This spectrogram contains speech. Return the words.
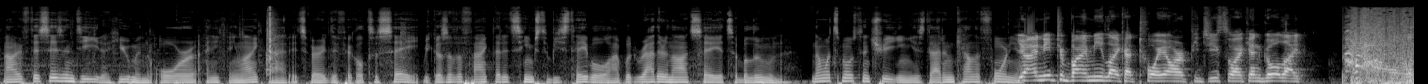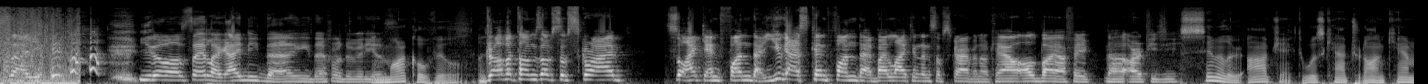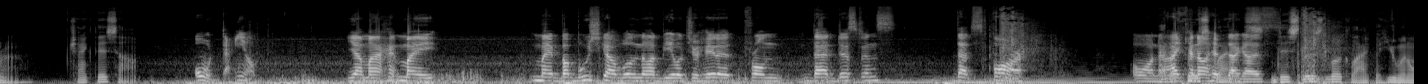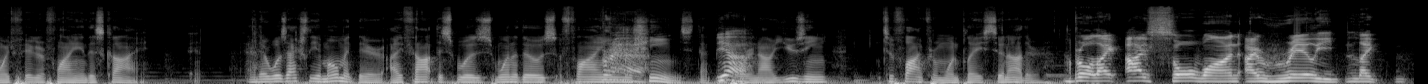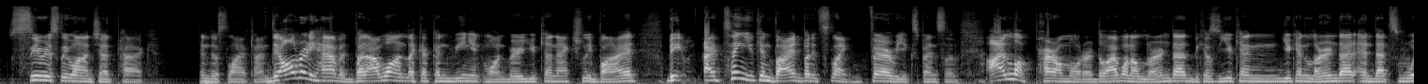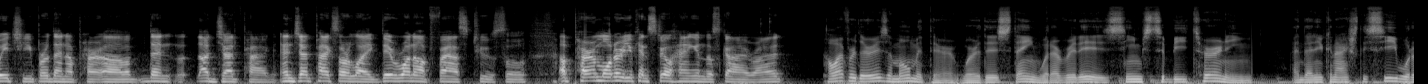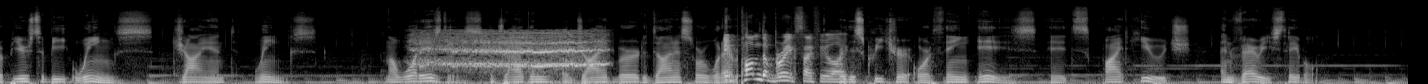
Now, if this is indeed a human or anything like that, it's very difficult to say. Because of the fact that it seems to be stable, I would rather not say it's a balloon. Now, what's most intriguing is that in California, Yeah, I need to buy me like a toy RPG so I can go like, pow. You know what I'm saying? Like, I need that. I need that for the in videos. Marcoville, a Drop a thumbs up, subscribe, so I can fund that. You guys can fund that by liking and subscribing, okay? I'll, I'll buy a fake uh, RPG. similar object was captured on camera. Check this out. Oh, damn. Yeah, my my my babushka will not be able to hit it from that distance. That's far. Oh, no, I cannot first hit that, glance, guys. This does look like a humanoid figure flying in the sky. And there was actually a moment there I thought this was one of those flying Bruh. machines that people Yeah. are now using to fly from one place to another. Bro, like, I saw one. I really, like, seriously want a jetpack in this lifetime. They already have it, but I want, like, a convenient one where you can actually buy it. Be I think you can buy it, but it's, like, very expensive. I love paramotor, though I want to learn that because you can, you can learn that, and that's way cheaper than a, par uh, than a jetpack. And jetpacks are, like, they run out fast, too, so a paramotor you can still hang in the sky, right? However, there is a moment there where this thing, whatever it is, seems to be turning, and then you can actually see what appears to be wings. Giant wings. Now, what is this? A dragon, a giant bird, a dinosaur, whatever It pumped the brakes, I feel like. this creature or thing is. It's quite huge and very stable.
